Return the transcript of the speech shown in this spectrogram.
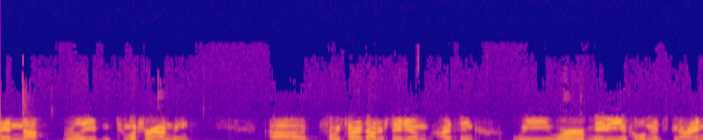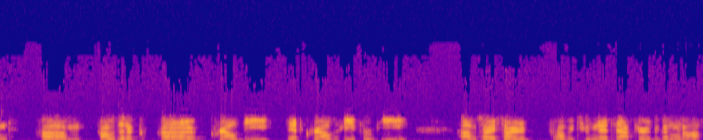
and not really too much around me. Uh, so we started Dodger Stadium. I think we were maybe a couple minutes behind. Um, I was in a uh, crowd D. They had crowds A through E. Um, so I started probably two minutes after the gun went off.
